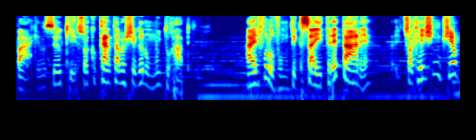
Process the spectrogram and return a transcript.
parque, não sei o que. Só que o cara tava chegando muito rápido. Aí ele falou, vamos ter que sair e tretar, né? Só que a gente não tinha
